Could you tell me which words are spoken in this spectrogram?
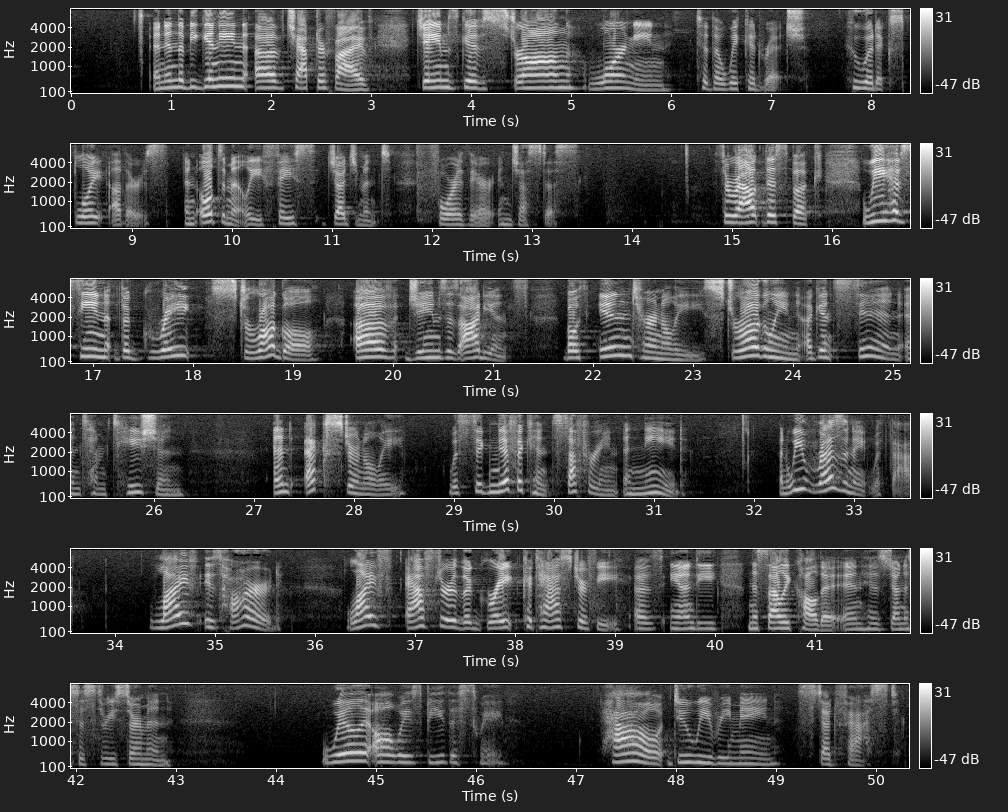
And in the beginning of chapter 5, James gives strong warning to the wicked rich who would exploit others and ultimately face judgment for their injustice. Throughout this book, we have seen the great struggle of James's audience, both internally, struggling against sin and temptation, and externally, with significant suffering and need. And we resonate with that. Life is hard. Life after the great catastrophe, as Andy Naselli called it in his Genesis 3 sermon. Will it always be this way? How do we remain steadfast?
